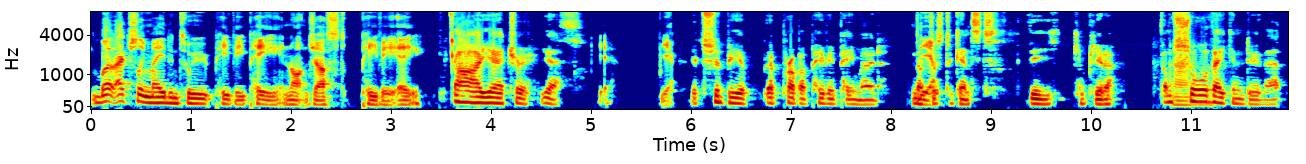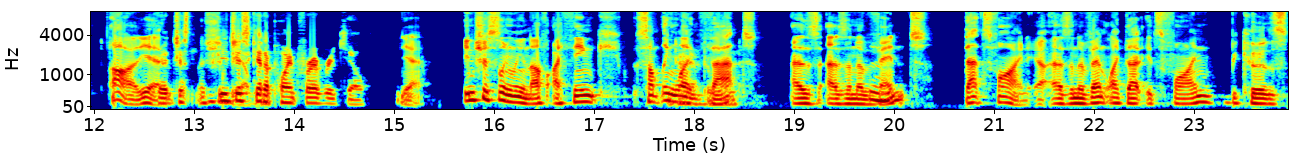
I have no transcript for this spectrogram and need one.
but actually made into PvP, not just PvE. Ah, yeah, true. Yes. Yeah. Yeah. It should be a, a proper PvP mode, not Yeah. just against the computer. I'm Ah. sure they can do that. Oh, yeah. It just you just get to. a point for every kill. Yeah. Interestingly enough, I think something You like have to that as as an event, that's fine. As an event like that, it's fine because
